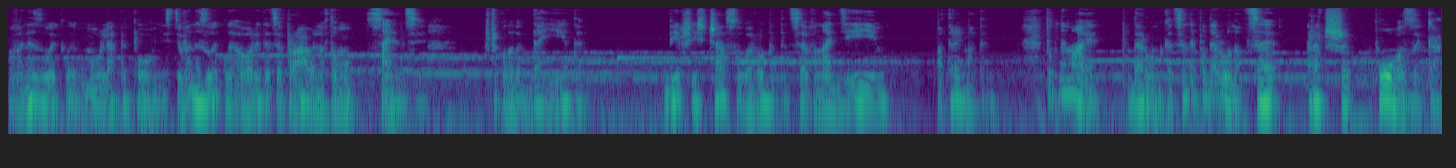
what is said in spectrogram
ви не звикли вмовляти повністю. Ви не звикли говорити це правильно в тому сенсі, що коли ви даєте, більшість часу ви робите це в надії отримати. Тут немає подарунка, це не подарунок, це радше позика.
